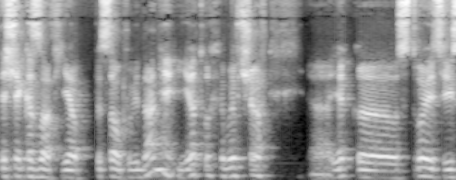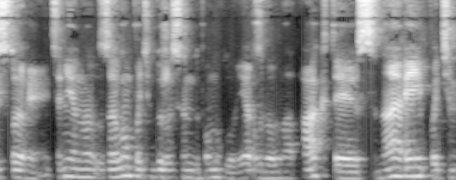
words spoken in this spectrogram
те, що я казав, я писав оповідання, і я трохи вивчав як строїться історія. Це мені ну, загалом потім дуже сильно допомогло. Я розбив на акти, сценарії, потім.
